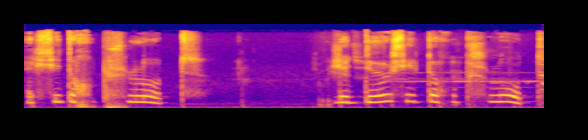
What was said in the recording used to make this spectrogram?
hij zit toch op slot. De deur zit toch op slot.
